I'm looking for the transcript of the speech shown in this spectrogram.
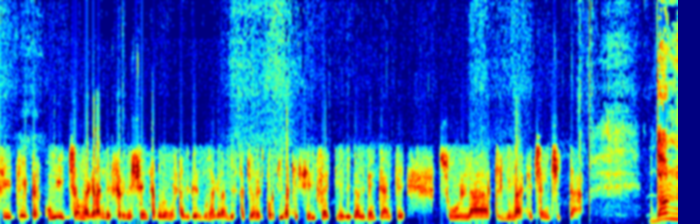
City, per cui c'è una grande effervescenza, Bologna sta vivendo una grande stagione sportiva che si riflette inevitabilmente anche sul clima che c'è in città. Don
